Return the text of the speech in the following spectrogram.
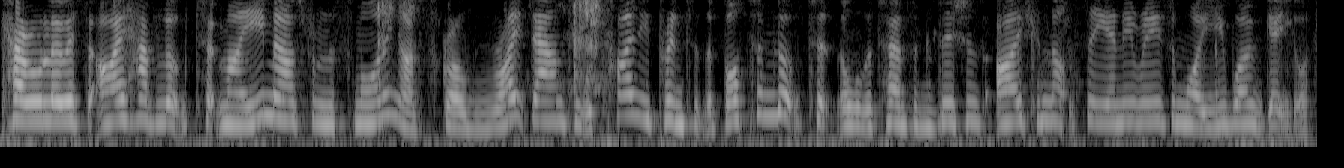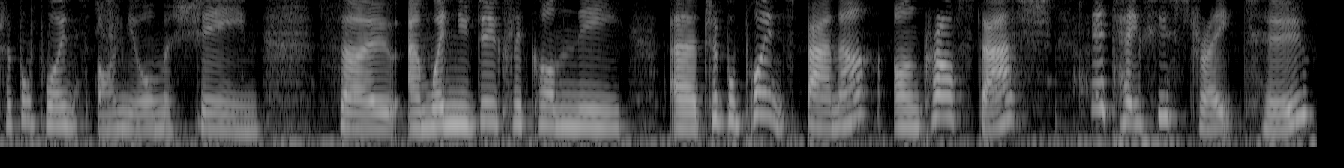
Carol Lewis, I have looked at my emails from this morning. I've scrolled right down to the tiny print at the bottom, looked at all the terms and conditions. I cannot see any reason why you won't get your triple points on your machine. So, and when you do click on the uh, triple points banner on Craft Stash, it takes you straight to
